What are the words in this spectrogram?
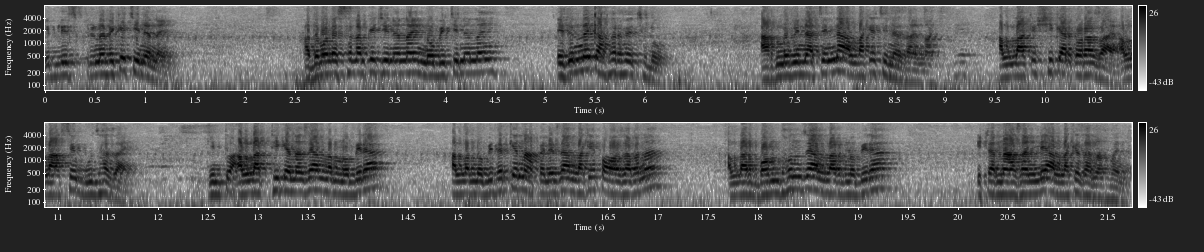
ইবলিস প্রণবীকে চিনে নাই। আদম আলাইসাল্লামকে চিনে নাই, নবী চিনে নাই। এই জন্যই কাফের হয়েছিল। আর নবী না চিনলে আল্লাহকে চিনা যায় না। আল্লাহকে স্বীকার করা যায়, আল্লাহ আছে বোঝা যায়। কিন্তু আল্লাহর ঠিকানা যে আল্লাহর নবীরা আল্লাহ নবীদেরকে না পেলে যে আল্লাহকে পাওয়া যাবে না। আল্লাহর বন্ধন যে আল্লাহর নবীরা, এটা না জানলে আল্লাহকে জানা হয় না।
